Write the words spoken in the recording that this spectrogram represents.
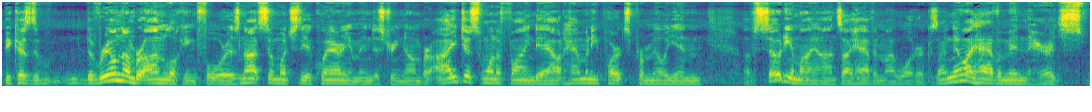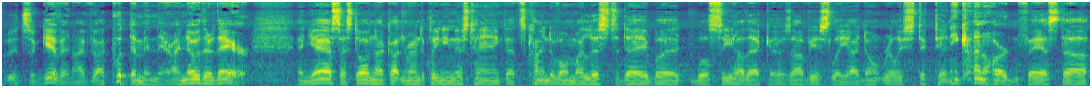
because the, the real number I'm looking for is not so much the aquarium industry number. I just want to find out how many parts per million of sodium ions I have in my water because I know I have them in there. It's it's a given. I've, I put them in there. I know they're there. And yes, I still have not gotten around to cleaning this tank. That's kind of on my list today, but we'll see how that goes. Obviously, I don't really stick to any kind of hard and fast uh,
